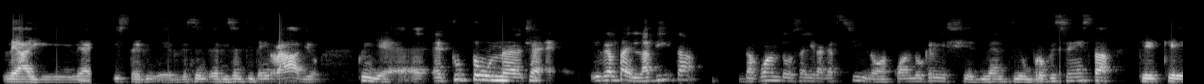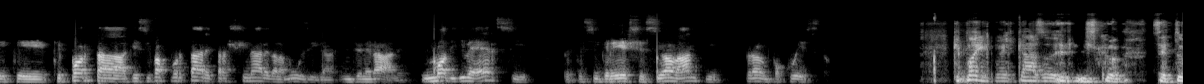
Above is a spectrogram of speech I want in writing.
le, hai, le hai viste e risentite in radio. Quindi è, è, tutto un... cioè in realtà è la vita da quando sei ragazzino a quando cresci e diventi un professionista che, che, che, che, porta, che si fa portare e trascinare dalla musica in generale, in modi diversi, perché si cresce, si va avanti, però è un po' questo. Che poi in quel caso del disco, se tu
